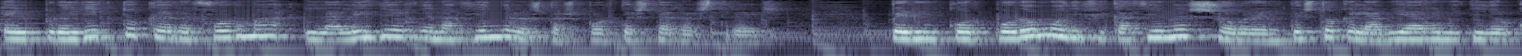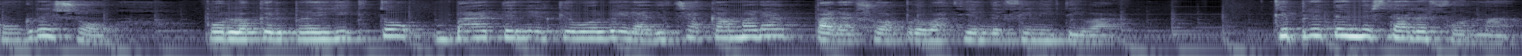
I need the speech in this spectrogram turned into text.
el proyecto que reforma la Ley de Ordenación de los Transportes Terrestres, pero incorporó modificaciones sobre el texto que le había remitido el Congreso, por lo que el proyecto va a tener que volver a dicha Cámara para su aprobación definitiva. ¿Qué pretende esta reforma?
